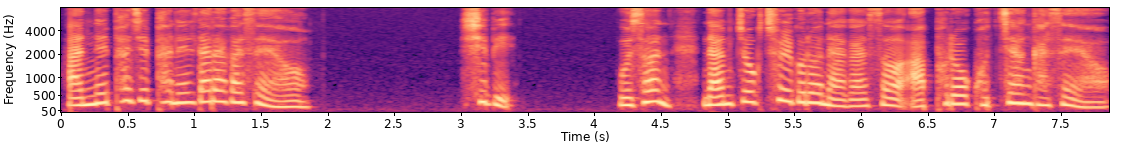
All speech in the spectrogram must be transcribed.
안내 표지판을 따라가세요. 12. 우선 남쪽 출구로 나가서 앞으로 곧장 가세요.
